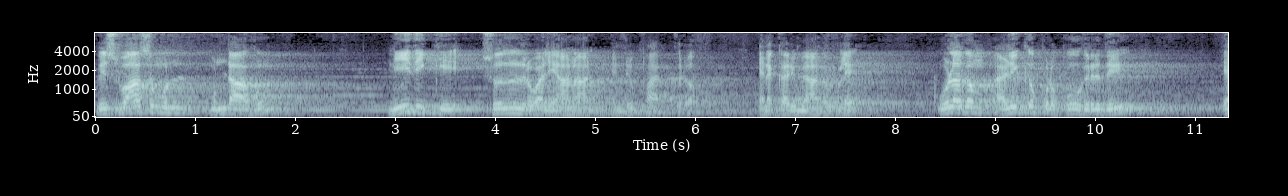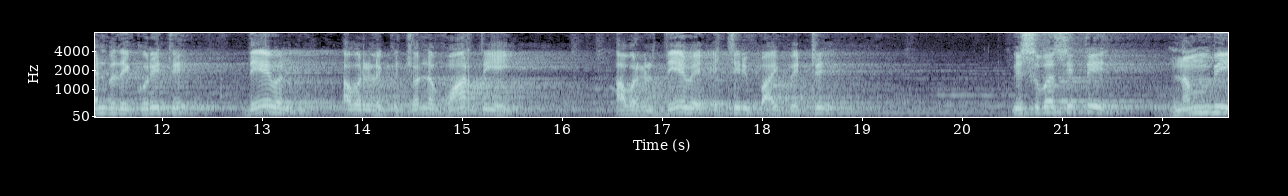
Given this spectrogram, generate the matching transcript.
விசுவாசம் உண்டாகும். நீதிக்கு சுதந்திரவாளியானான் என்று பார்க்கிறோம். எனக்கு அருமையானவர்களே உலகம் அழிக்கப்பட போகிறது. என்பதை குறித்து தேவன் அவர்களுக்கு சொன்ன வார்த்தையை அவர்கள் தேவ எச்சரிப்பாய் பெற்று விசுவசித்து நம்பி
